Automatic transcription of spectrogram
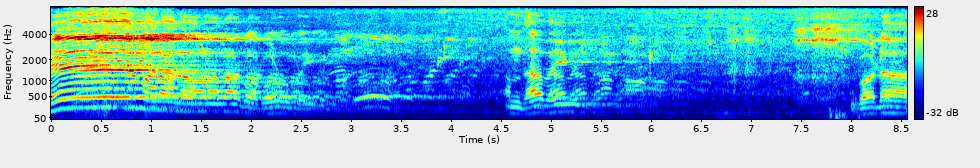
હે મારા દવાળાલા ગોગોળો ભાઈ. અમધા ભાઈ. ગોડા.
